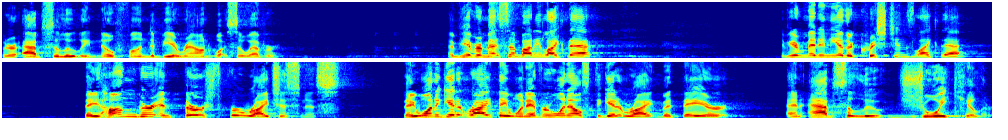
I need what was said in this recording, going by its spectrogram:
but are absolutely no fun to be around whatsoever? Have you ever met somebody like that? Have you ever met any other Christians like that? They hunger and thirst for righteousness. They want to get it right. They want everyone else to get it right, but they are an absolute joy killer.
